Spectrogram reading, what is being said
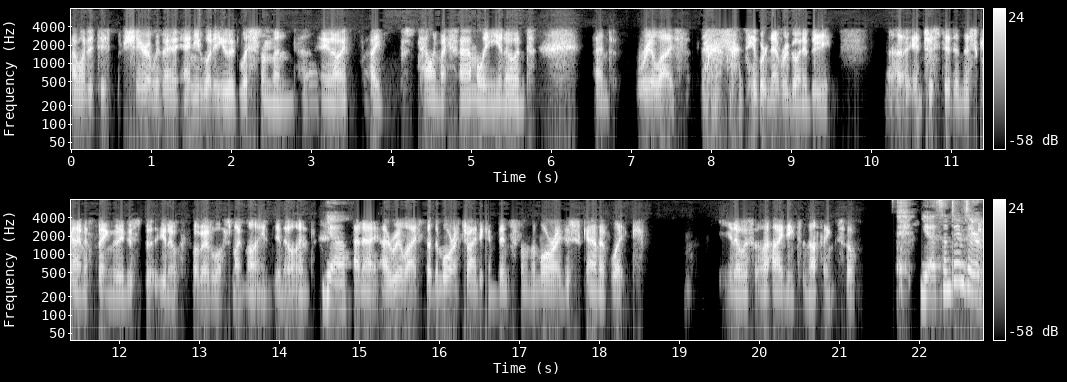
I wanted to share it with anybody who would listen. And uh, you know, I, I was telling my family, you know, and and realized they were never going to be uh, interested in this kind of thing. They just, uh, you know, thought I'd lost my mind, you know, and yeah, and I, I realized that the more I tried to convince them, the more I just kind of like, you know, was hiding to nothing. So yeah, sometimes our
